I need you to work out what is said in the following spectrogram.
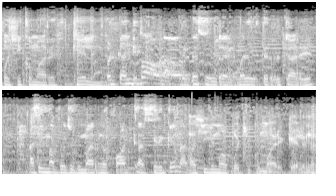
போச்சு குமார். கேளுங்க. பட் கண்டிப்பா அவன் அவர்கிட்ட சொல்றேன். இந்த மாதிரி ஒருத்தர் இருக்காரு. அசிங்கமா போச்சு குமார்னு பாட்காஸ்ட் இருக்கு. நான் அசிங்கமா போச்சு குமார் கேளுங்க.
